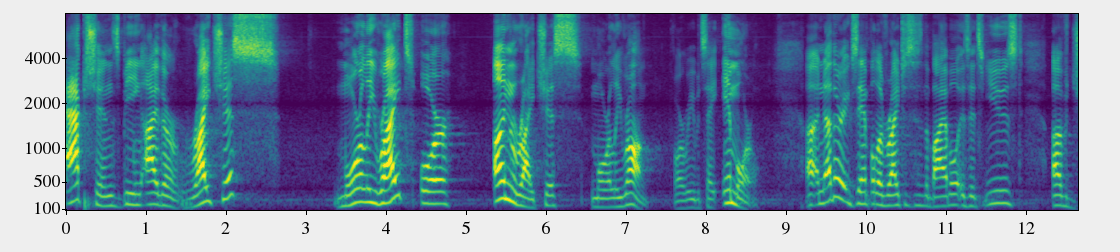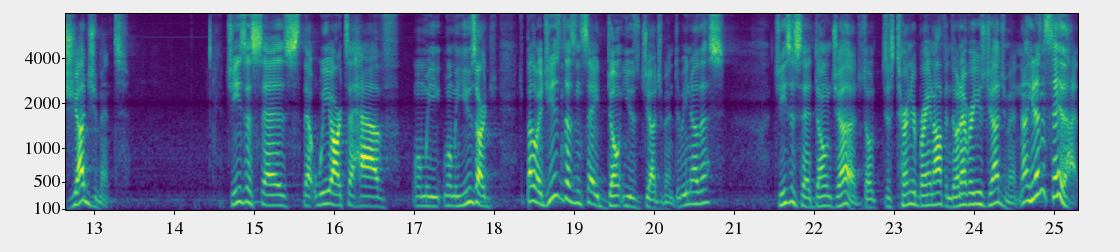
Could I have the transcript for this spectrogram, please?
actions being either righteous, morally right, or unrighteous, morally wrong, or we would say immoral. Uh, another example of righteousness in the Bible is it's used of judgment. Jesus says that we are to have, when we, when we use our, by the way, Jesus doesn't say don't use judgment. Do we know this? Jesus said, don't judge. Don't just turn your brain off and don't ever use judgment. No, he doesn't say that.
